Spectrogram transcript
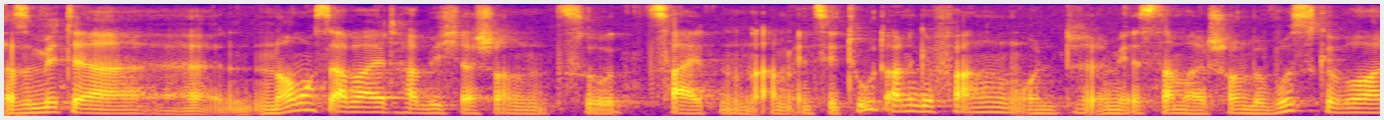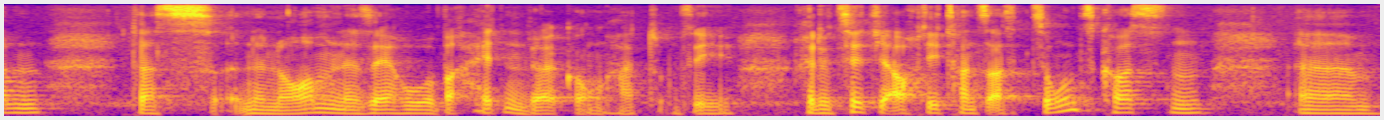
Also mit der äh, Normungsarbeit habe ich ja schon zu Zeiten am Institut angefangen und äh, mir ist damals schon bewusst geworden, dass eine Norm eine sehr hohe Breitenwirkung hat. Und sie reduziert ja auch die Transaktionskosten ähm,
